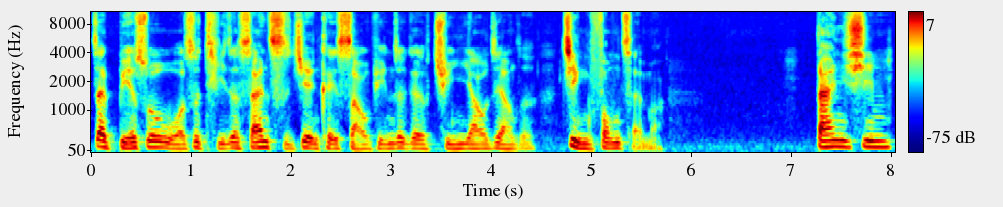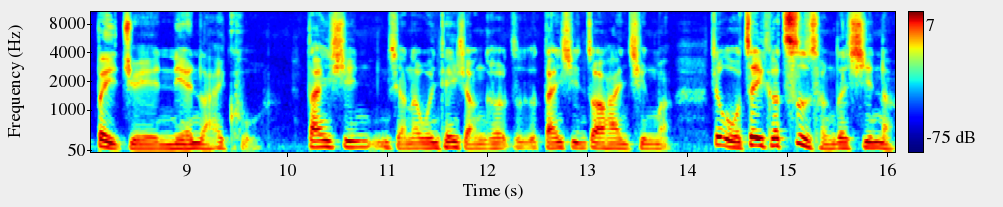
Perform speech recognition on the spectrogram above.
再别说我是提着三尺剑可以扫平这个群妖这样子尽风尘嘛。担心被觉年来苦，担心你想到文天祥哥这个担心赵汉卿嘛？就我这一颗赤诚的心呐，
